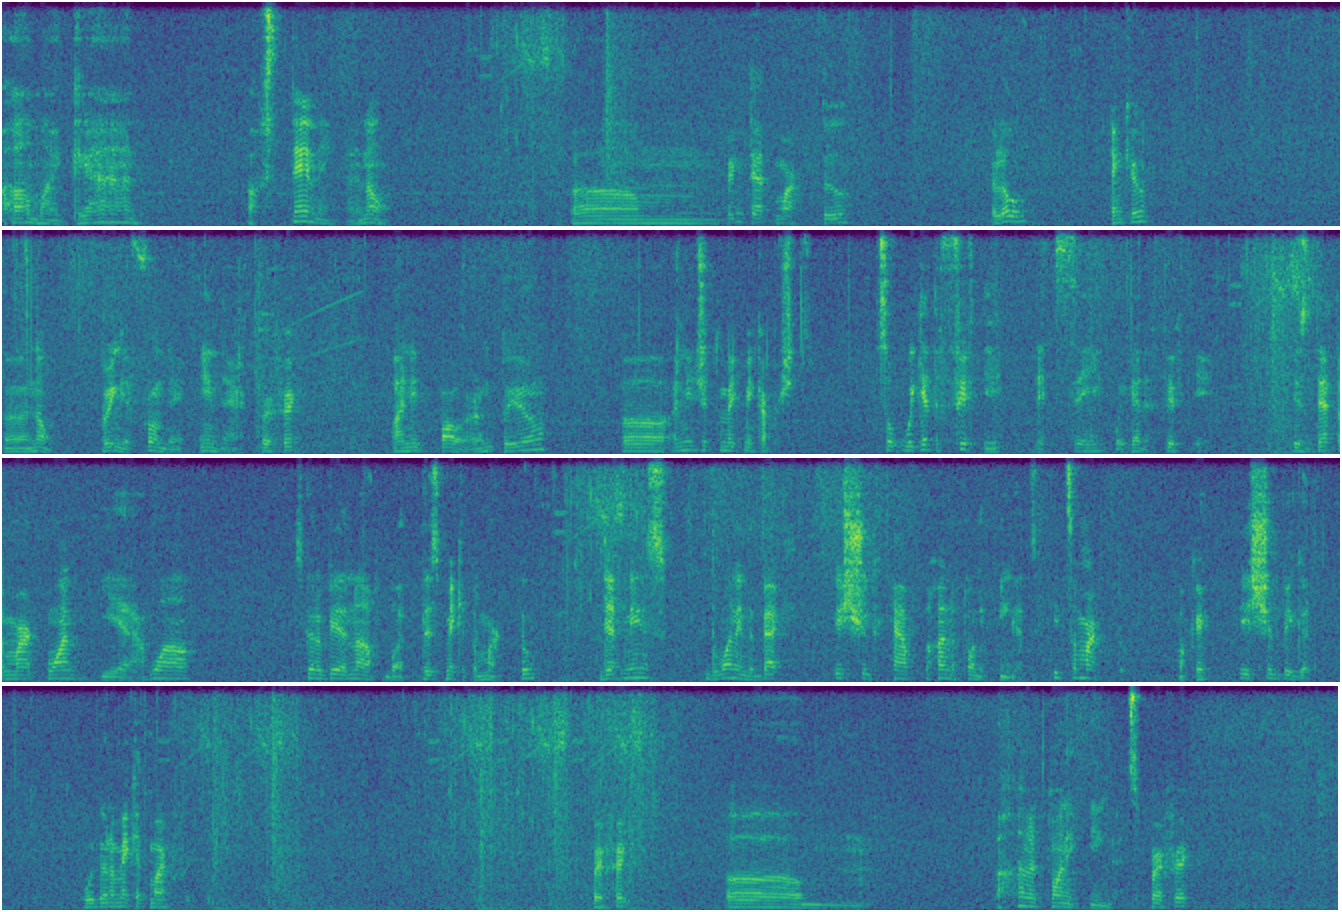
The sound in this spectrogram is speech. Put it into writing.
Oh my god. Outstanding, I know. Um, bring that Mark II. Hello? Thank you. Uh, no. Bring it from there, in there. Perfect. I need power to you. Uh, I need you to make me copper sheets. So we get the 50. Let's see, we get a 50. Is that the Mark 1? Yeah, well, it's gonna be enough, but let's make it the Mark 2. That means the one in the back, it should have 120 ingots. It's a Mark 2, okay? It should be good. We're gonna make it mark free. Perfect. Um, 120 ingots. Perfect.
